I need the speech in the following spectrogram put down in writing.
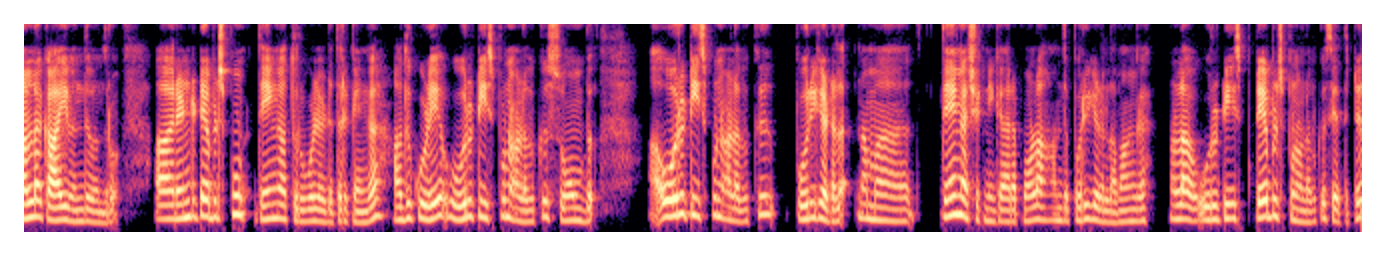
நல்ல காய் வந்து வந்துடும் ரெண்டு டேபிள் ஸ்பூன் தேங்காய் துருவல் எடுத்திருக்கேங்க. அது கூட ஒரு டீஸ்பூன் அளவுக்கு சோம்பு. ஒரு டீஸ்பூன் அளவுக்கு பொரிகடலை நம்ம தேங்காய் சட்னிக்கு அரைப்போம்ல அந்த பொரிகடலை வாங்க. நல்லா ஒரு டீ டேபிள் ஸ்பூன் அளவுக்கு சேர்த்துட்டு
